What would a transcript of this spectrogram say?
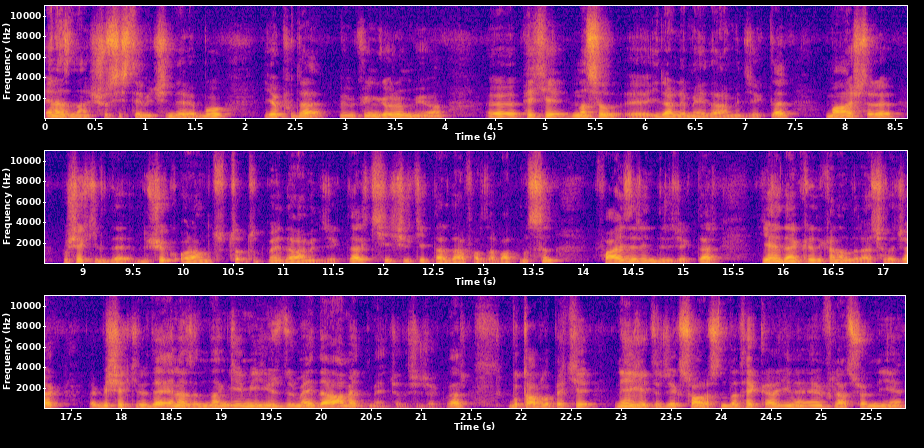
en azından şu sistem içinde ve bu yapıda mümkün görünmüyor. Ee, peki nasıl e, ilerlemeye devam edecekler? Maaşları bu şekilde düşük oranda tut- tutmaya devam edecekler ki şirketler daha fazla batmasın. Faizleri indirecekler. Yeniden kredi kanalları açılacak ve bir şekilde en azından gemiyi yüzdürmeye devam etmeye çalışacaklar. Bu tablo peki neyi getirecek? Sonrasında tekrar yine enflasyon niye?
